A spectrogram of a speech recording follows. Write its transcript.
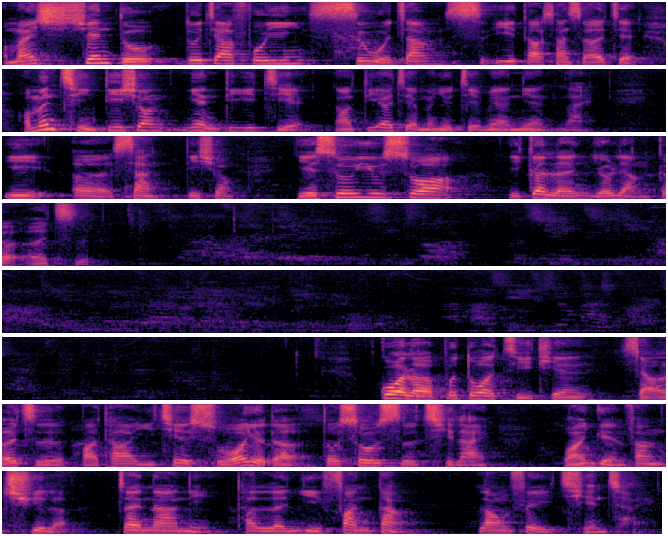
我们宣读路加福音十五章十一到三十二节。我们请弟兄念第一节，然后第二节我们有姐妹念来。一二三，弟兄。耶稣又说：一个人有两个儿子。过了不多几天，小儿子把他一切所有的都收拾起来，往远方去了。在那里，他任意放荡，浪费钱财。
